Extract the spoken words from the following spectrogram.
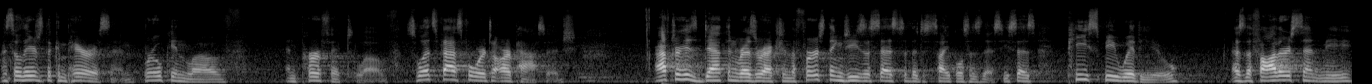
And so there's the comparison broken love and perfect love. So let's fast forward to our passage. After his death and resurrection, the first thing Jesus says to the disciples is this He says, Peace be with you. As the Father sent me,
